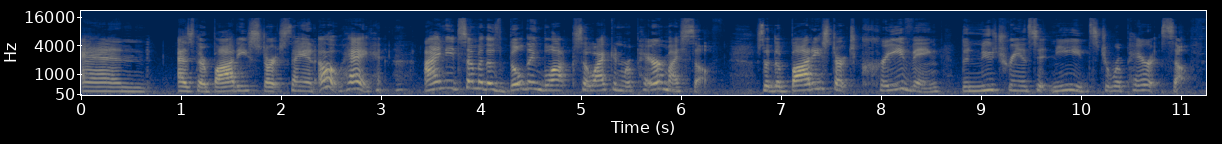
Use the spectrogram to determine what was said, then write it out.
and as their body starts saying, oh, hey, I need some of those building blocks so I can repair myself. So the body starts craving the nutrients it needs to repair itself.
